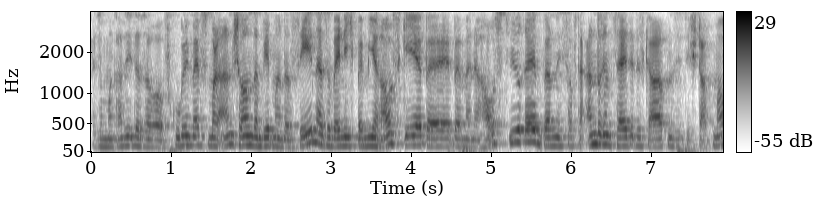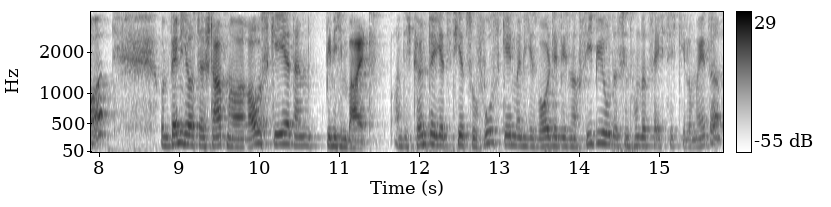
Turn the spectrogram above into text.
Also man kann sich das auch auf Google Maps mal anschauen, dann wird man das sehen. Also wenn ich bei mir rausgehe, bei, bei meiner Haustüre, dann ist auf der anderen Seite des Gartens ist die Stadtmauer. Und wenn ich aus der Stadtmauer rausgehe, dann bin ich im Wald. Und ich könnte jetzt hier zu Fuß gehen, wenn ich es wollte, bis nach Sibiu, das sind 160 Kilometer,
